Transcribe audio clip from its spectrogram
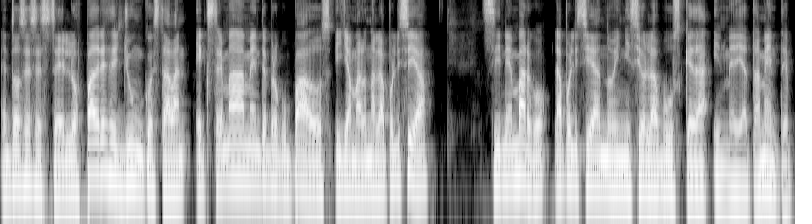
Entonces, este, los padres de Junko estaban extremadamente preocupados y llamaron a la policía. Sin embargo, la policía no inició la búsqueda inmediatamente.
